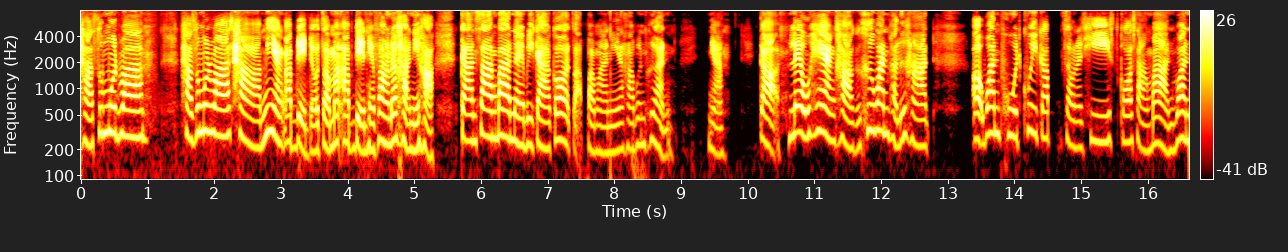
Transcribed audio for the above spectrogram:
ถ้าสมมติว่าถ้าสมมติว่าถ้ามีอย่างอัปเดตเดี๋ยวจะมาอัปเดตให้ฟังเด้อค่ะนี่ค่ะ การสร้างบ้านในอเมริกาก็จะประมาณนี้นะคะ เพื่อนๆเนี่ยกะเร็วแห้งค่ะก็คือวันพฤหัส เอ่อวันพุธคุยกับเจ้าหน้าที่ก่อสร้างบ้าน วัน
